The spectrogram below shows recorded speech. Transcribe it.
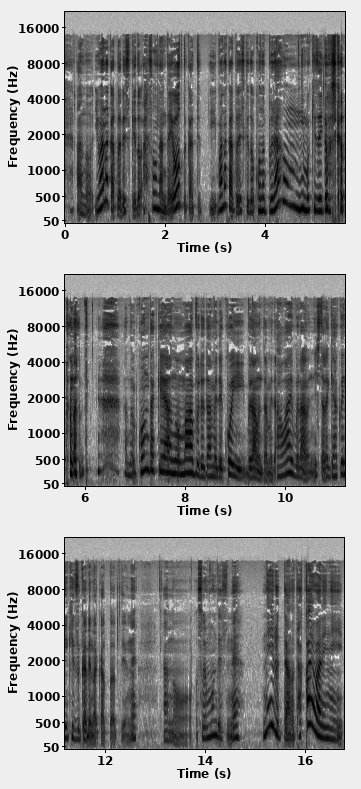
あの言わなかったですけど「あそうなんだよ」とかって言わなかったですけどこのブラウンにも気づいてほしかったなって あのこんだけあのマーブルダメで濃いブラウンダメで淡いブラウンにしたら逆に気づかれなかったっていうねあのそういうもんですねネイルってあの高い割に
